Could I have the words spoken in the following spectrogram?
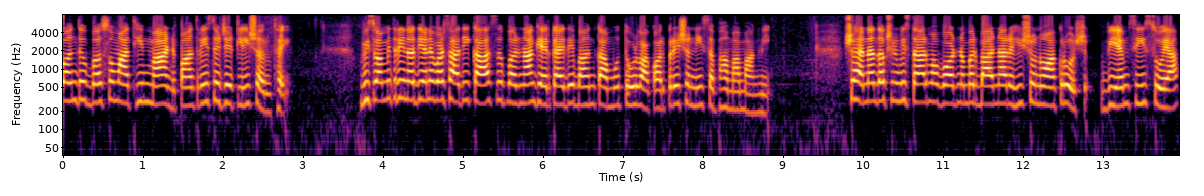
બંધ બસોમાંથી માંડ પાંત્રીસ જેટલી શરૂ થઈ. વિશ્વામિત્રી નદી અને વરસાદી કાસ પરના ગેરકાયદે બાંધકામો તોડવા કોર્પોરેશનની સભામાં માંગણી. શહેરના દક્ષિણ વિસ્તારમાં વોર્ડ નંબર બારના રહીશોનો આક્રોશ. વીએમસી સોયા,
